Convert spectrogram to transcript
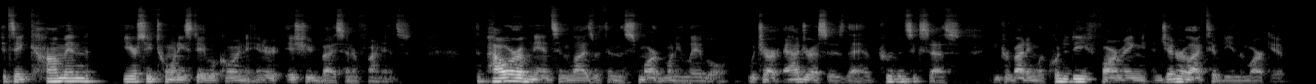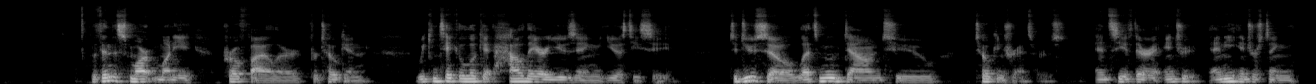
It's a common ERC20 stablecoin issued by Center Finance. The power of Nansen lies within the smart money label, which are addresses that have proven success in providing liquidity, farming, and general activity in the market. Within the smart money profiler for token, we can take a look at how they are using USDC. To do so, let's move down to token transfers and see if there are inter- any interesting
